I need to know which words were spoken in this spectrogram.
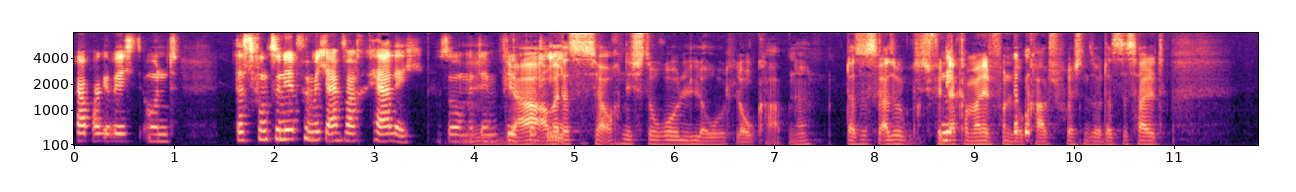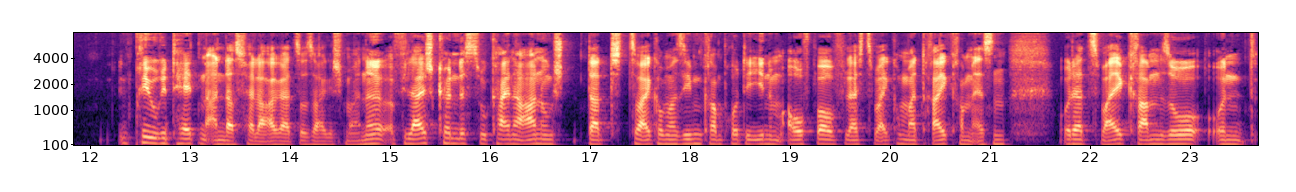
Körpergewicht und das funktioniert für mich einfach herrlich, so mit dem viel Ja, Protein. aber das ist ja auch nicht so low, low carb, ne? Das ist, also ich finde, nee. da kann man nicht von Low Carb sprechen. So, das ist halt Prioritäten anders verlagert, so sage ich mal. Ne? Vielleicht könntest du, keine Ahnung, statt 2,7 Gramm Protein im Aufbau vielleicht 2,3 Gramm essen oder 2 Gramm so und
